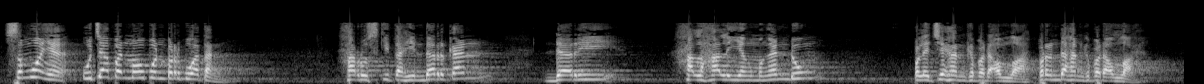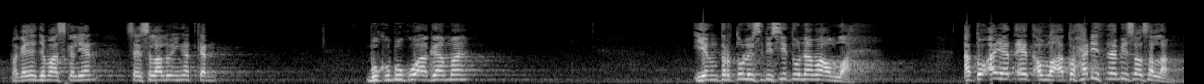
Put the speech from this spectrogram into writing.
Semuanya, ucapan maupun perbuatan. Harus kita hindarkan dari hal-hal yang mengandung pelecehan kepada Allah, perendahan kepada Allah. Makanya jemaah sekalian, saya selalu ingatkan buku-buku agama yang tertulis di situ nama Allah atau ayat-ayat Allah atau hadis Nabi SAW.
